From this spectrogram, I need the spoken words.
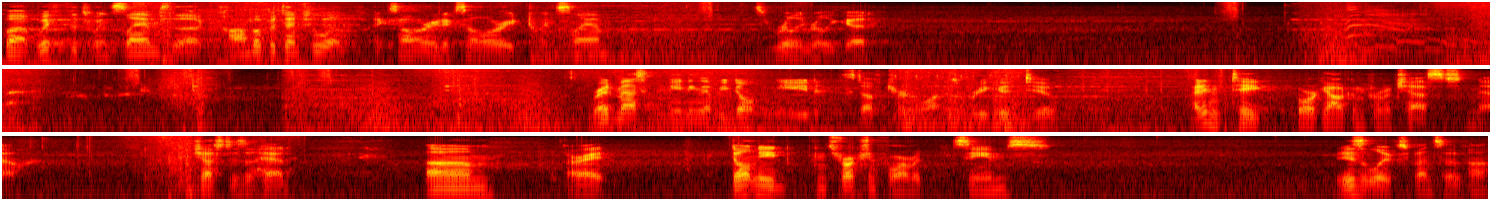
But with the Twin Slams, the combo potential of Accelerate, Accelerate, Twin Slam is really, really good. Red mask meaning that we don't need stuff turn 1 is pretty good too. I didn't take Orichalcum from a chest, no. Chest is ahead. Um, alright. Don't need construction form, it seems. It is a little expensive, huh?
